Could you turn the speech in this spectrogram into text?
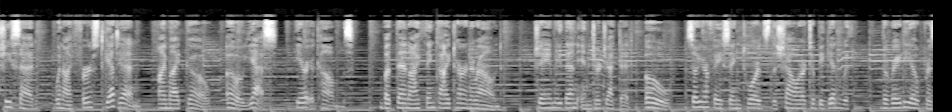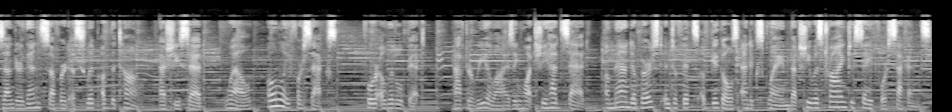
She said, when I first get in, I might go, oh yes, here it comes. But then I think I turn around. Jamie then interjected, oh, so you're facing towards the shower to begin with. The radio presenter then suffered a slip of the tongue, as she said, well, only for sex. For a little bit. After realizing what she had said, Amanda burst into fits of giggles and explained that she was trying to say for seconds,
